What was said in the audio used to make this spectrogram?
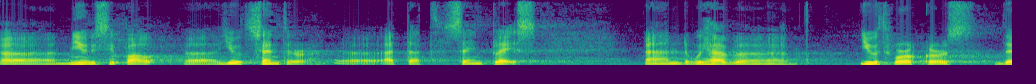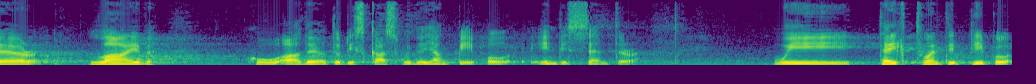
a municipal uh, youth center uh, at that same place. And we have uh, youth workers there live who are there to discuss with the young people in this center. We take 20 people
